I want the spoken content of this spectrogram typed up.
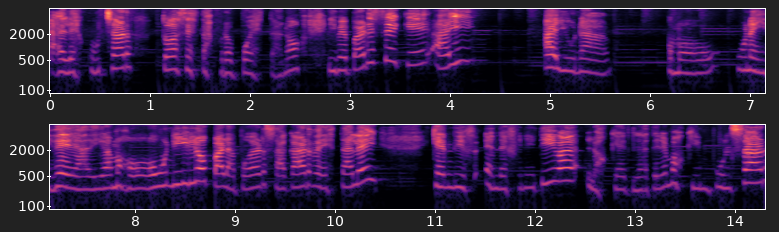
al escuchar todas estas propuestas, ¿no? Y me parece que ahí hay una como una idea, digamos, o un hilo para poder sacar de esta ley, que en, definitiva los que la tenemos que impulsar,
